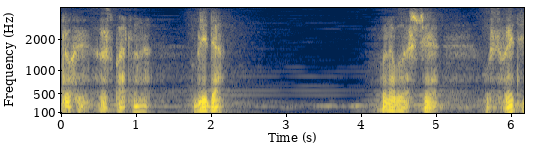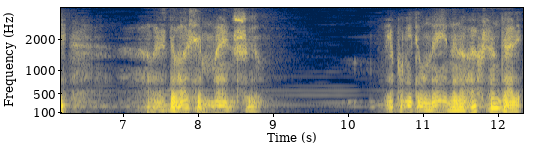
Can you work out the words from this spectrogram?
трохи розпатлена, бліда. Вона була ще у светрі, але здавалася меншою. Я помітив у неї на ногах сандалі.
